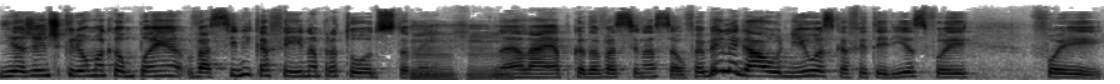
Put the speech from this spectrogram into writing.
E a gente criou uma campanha vacina e cafeína para todos também, né, na época da vacinação. Foi bem legal, uniu as cafeterias, foi, foi,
